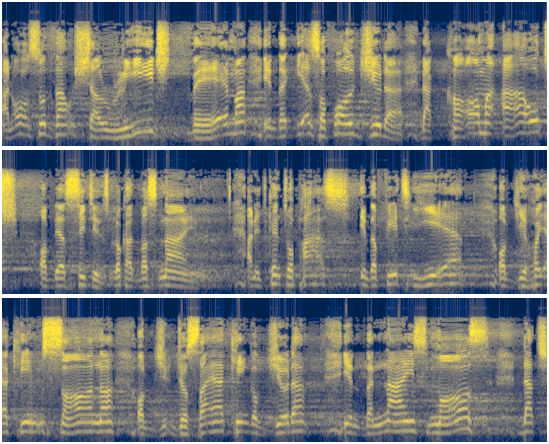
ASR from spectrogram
And also thou shalt read them in the ears of all Judah that come out of their cities. Look at verse 9. And it came to pass in the fifth year of Jehoiakim, son of Josiah, king of Judah, in the ninth month, that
